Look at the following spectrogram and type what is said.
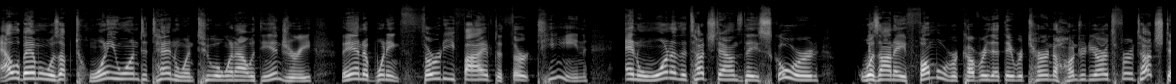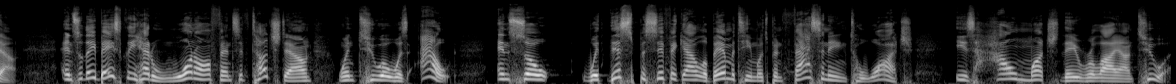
Alabama was up 21 to 10 when Tua went out with the injury. They end up winning 35 to 13, and one of the touchdowns they scored was on a fumble recovery that they returned 100 yards for a touchdown. And so they basically had one offensive touchdown when Tua was out. And so with this specific Alabama team, what's been fascinating to watch is how much they rely on Tua.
